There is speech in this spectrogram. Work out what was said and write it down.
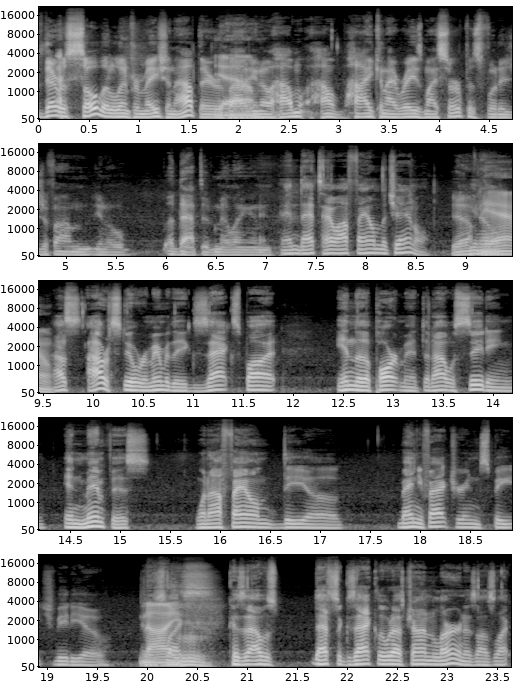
there was so little information out there Yeah. about you know how how high can I raise my surface footage if I'm you know adaptive milling and and that's how I found the channel. yeah You know, Yeah. I, s- I still remember the exact spot in the apartment that I was sitting in Memphis when I found the uh, manufacturing speech video. Nice. Because I was, that's exactly what I was trying to learn. Is I was like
